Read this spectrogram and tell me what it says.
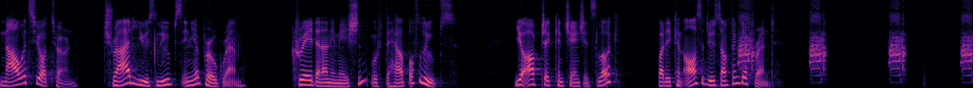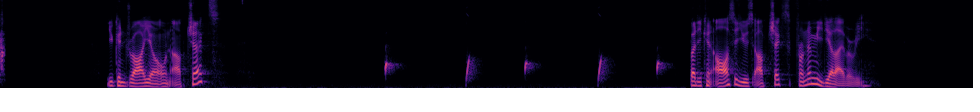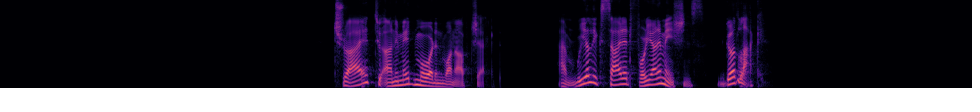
Now it's your turn. Try to use loops in your program. Create an animation with the help of loops. Your object can change its look, but it can also do something different. You can draw your own objects. But you can also use objects from the media library. Try to animate more than one object. I'm really excited for your animations. Good luck!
